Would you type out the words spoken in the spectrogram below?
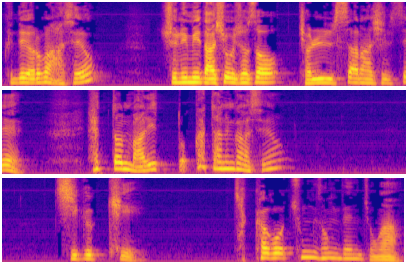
근데 여러분 아세요? 주님이 다시 오셔서 결산하실 때 했던 말이 똑같다는 거 아세요? 지극히 착하고 충성된 종아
